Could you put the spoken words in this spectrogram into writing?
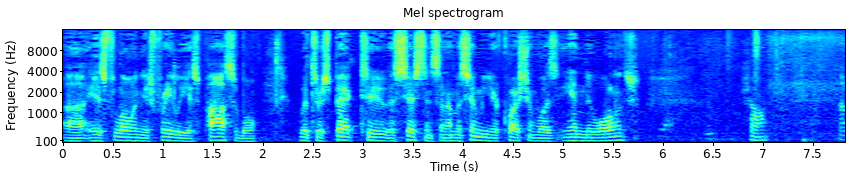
uh, is flowing as freely as possible. With respect to assistance, and I'm assuming your question was in New Orleans? Sean? Uh,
